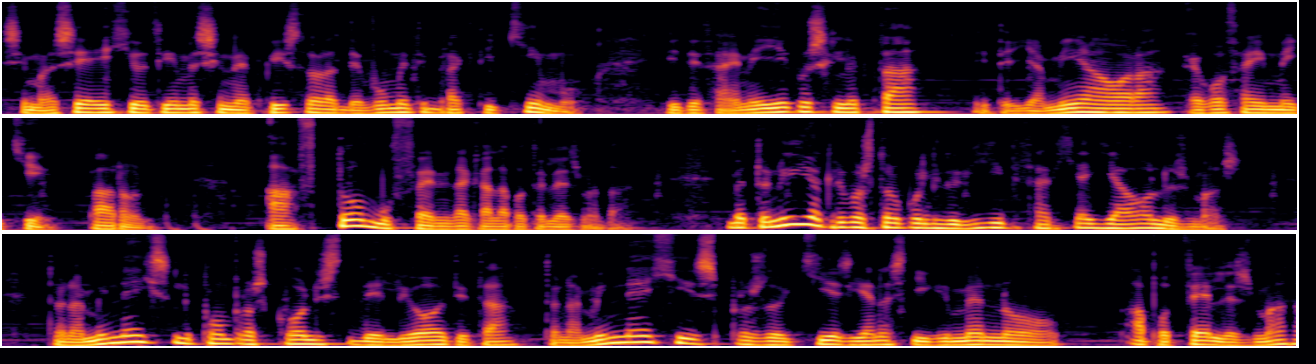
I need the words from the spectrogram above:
Σημασία έχει ότι είμαι συνεπής στο ραντεβού με την πρακτική μου. Είτε θα είναι για 20 λεπτά, είτε για μία ώρα, εγώ θα είμαι εκεί, παρόν. Αυτό μου φέρνει τα καλά αποτελέσματα. Με τον ίδιο ακριβώς τρόπο λειτουργεί η πειθαρχία για όλους μας. Το να μην έχεις λοιπόν προσκόλληση στην τελειότητα, το να μην έχεις προσδοκίες για ένα συγκεκριμένο αποτέλεσμα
